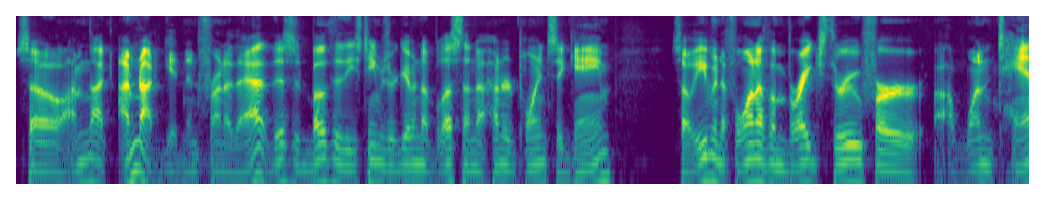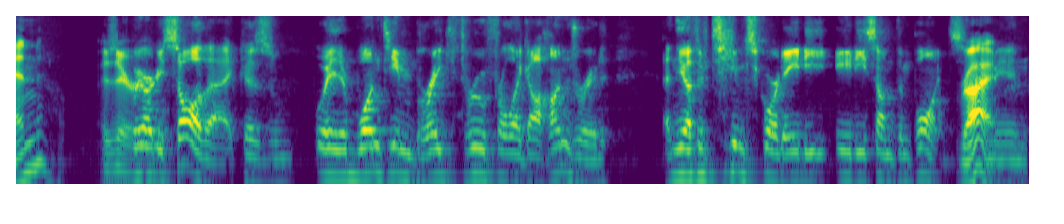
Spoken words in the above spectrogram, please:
So I'm not I'm not getting in front of that. This is both of these teams are giving up less than 100 points a game. So even if one of them breaks through for uh, 110, is there We already saw that because we had one team break through for like 100 and the other team scored 80, 80 something points. Right. I mean,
